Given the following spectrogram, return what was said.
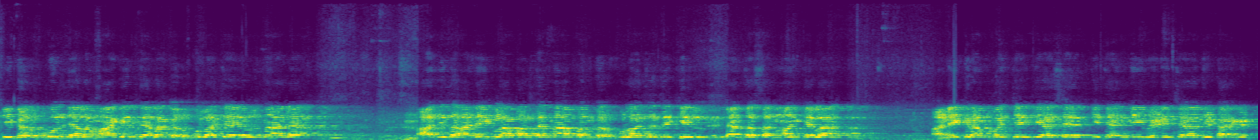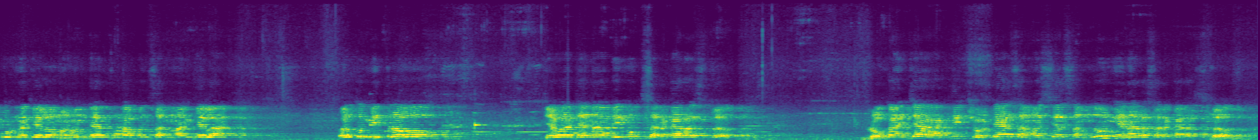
की घरकुल ज्याला मागेल त्याला घरकुलाच्या योजना आल्या. आज इथं अनेक लाभार्थ्यांना आपण घरकुलाचा देखील त्यांचा सन्मान केला. अनेक ग्रामपंचायती अशा आहेत की त्यांनी वेळेच्या आधी टार्गेट पूर्ण केलं म्हणून त्यांचा आपण सन्मान केला. परंतु मित्र हो जेव्हा जनाभिमुख सरकार असतं लोकांच्या अगदी छोट्या समस्या समजून घेणारं सरकार असतं.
